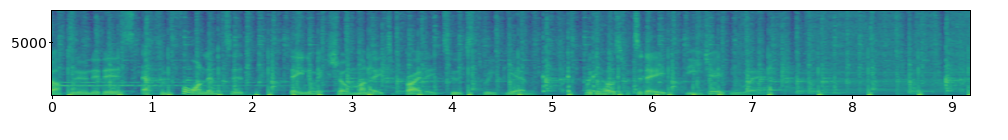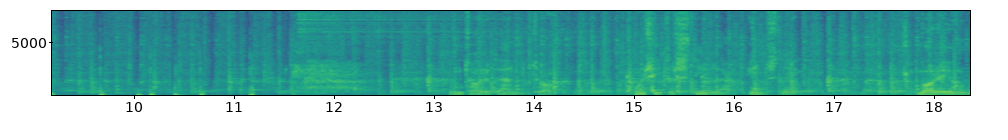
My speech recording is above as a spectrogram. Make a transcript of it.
good afternoon. It is FM4 Unlimited, daily mix show Monday to Friday, 2 to 3 p.m. With your host for today, DJ Beware. onthoud het aan de talk. Consider stila instinct. Varion.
